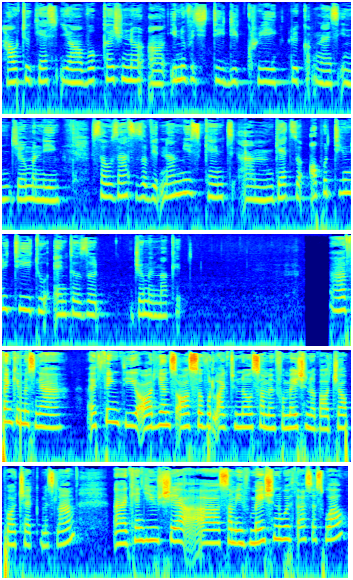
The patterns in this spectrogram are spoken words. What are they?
how to get your vocational or university degree recognized in Germany so that the Vietnamese can um, get the opportunity to enter the German market. Uh, thank you, Ms. Nga. I think the audience also would like to know some information about your project, Ms. Lam. Uh, can you share uh, some information with us as well?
